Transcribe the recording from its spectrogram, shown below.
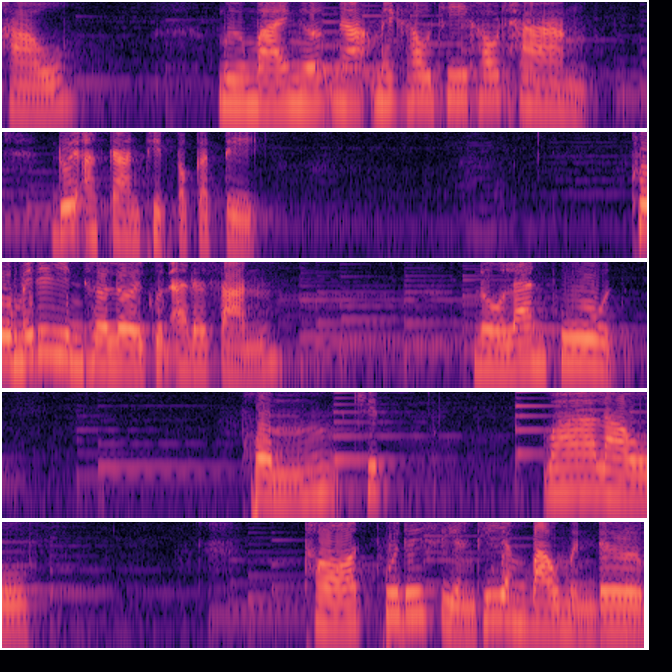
เขา มือไม้เงอะงะไม่เข้าที่เข้าทาง ด้วยอาการผิดปกติ ครูไม่ได้ยินเธอเลยคุณอาเดสัน โนแลนพูด ผมคิดว่าเรา ทอดพูดด้วยเสียงที่ยังเบาเหมือนเดิม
